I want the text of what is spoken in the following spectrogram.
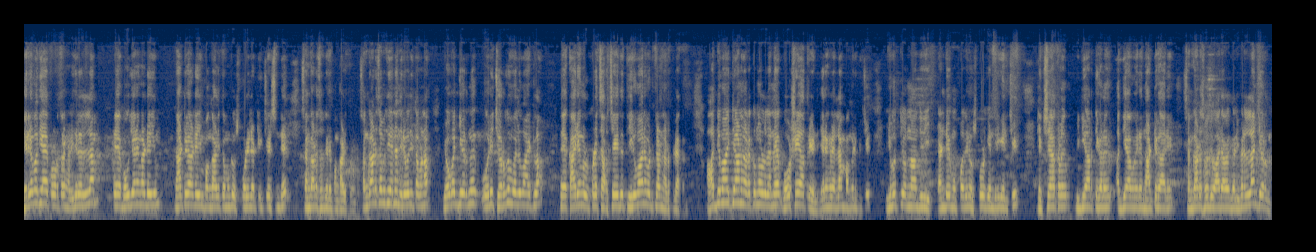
നിരവധിയായ പ്രവർത്തനങ്ങൾ. ഇതിലെല്ലാം ബഹുജനങ്ങളുടെയും നാട്ടുകാരുടെയും പങ്കാളിത്തമുണ്ട്. സ്കൂളിലെ ടീച്ചേഴ്സിന്റെ സംഘാടക സമിതിയുടെ പങ്കാളിത്തമുണ്ട്. സംഘാടക സമിതി തന്നെ നിരവധി തവണ യോഗം ചേർന്ന് ഒരു ചെറുതും വലുതുമായിട്ടുള്ള കാര്യങ്ങൾ ഉൾപ്പെടെ ചർച്ച ചെയ്ത് തീരുമാനമെടുത്താണ് നടപ്പിലാക്കുന്നത്. ആദ്യമായിട്ടാണ് നടക്കുന്നുള്ളൂ തന്നെ ഘോഷയാത്രയുണ്ട്. ജനങ്ങളെല്ലാം പങ്കെടുപ്പിച്ച് ഇരുപത്തിയൊന്നാം തീയതി രണ്ടേ മുപ്പതിന് സ്കൂൾ കേന്ദ്രീകരിച്ച് രക്ഷിതാക്കൾ വിദ്യാർത്ഥികൾ അധ്യാപകർ നാട്ടുകാർ സംഘാടക സമിതി ഭാരവാഹികൾ ഇവരെല്ലാം ചേർന്ന്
